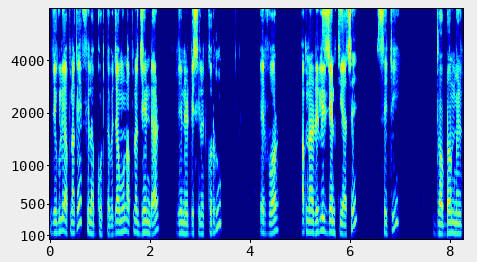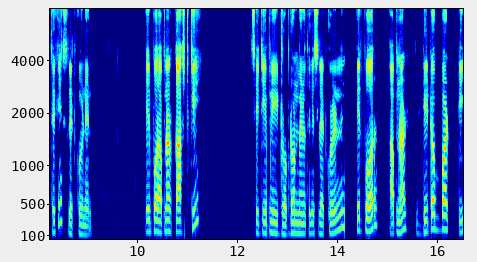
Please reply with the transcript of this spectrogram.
যেগুলি আপনাকে ফিল করতে হবে। যেমন আপনার জেন্ডার জেন্ডারটি সিলেক্ট করুন। এরপর আপনার রিলিজিয়ান কী আছে, সেটি ড্রপডাউন মেনু থেকে সিলেক্ট করে নিন। এরপর আপনার কাস্ট কি, সেটি আপনি ড্রপডাউন মেনু থেকে সিলেক্ট করে নিন। এরপর আপনার ডেট অফ বার্থটি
